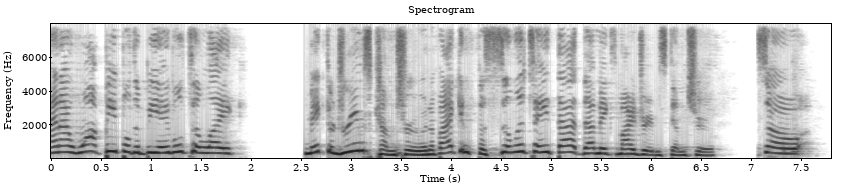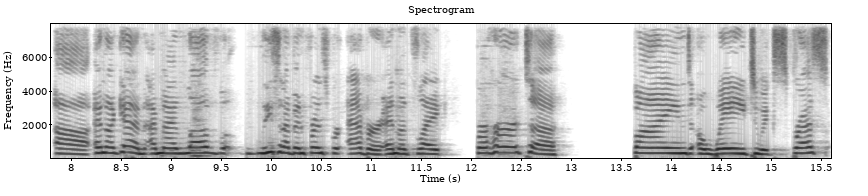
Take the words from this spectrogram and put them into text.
and I want people to be able to like make their dreams come true. And if I can facilitate that, that makes my dreams come true. So, uh, and again, I mean, I love Lisa and I've been friends forever, and it's like for her to find a way to express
